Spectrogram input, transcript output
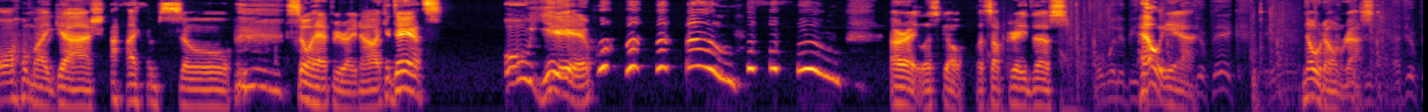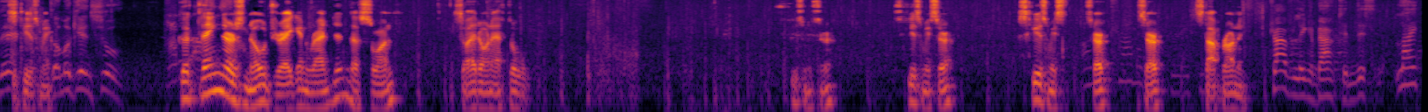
Oh my gosh, I am so, so happy right now. I can dance! Oh yeah! All right, let's go. Let's upgrade this. Hell yeah. No, don't rest. Excuse me. Good thing there's no dragon rend in this one, so I don't have to. Excuse me, sir. Excuse me, sir. Excuse me, sir. Sir, stop running. traveling about in this like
